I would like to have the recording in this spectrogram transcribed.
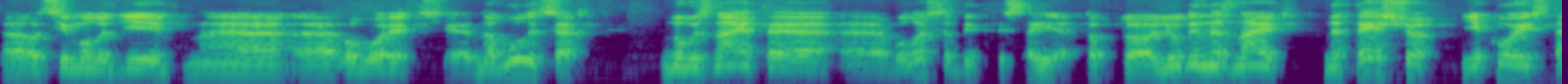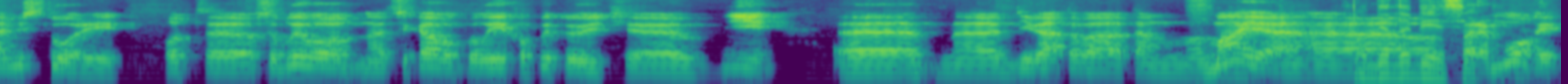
е, оці молоді е, е, говорять е, на вулицях. Ну, ви знаєте, е, волосся дибки стає. Тобто люди не знають не те, що якоїсь там історії. От е, особливо е, цікаво, коли їх опитують е, в дні е, е, 9 там мая перемоги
